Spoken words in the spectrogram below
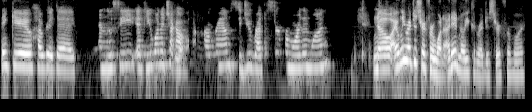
Thank you. Have a great day. And Lucy, if you want to check out other programs, did you register for more than one? No, I only registered for one. I didn't know you could register for more.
